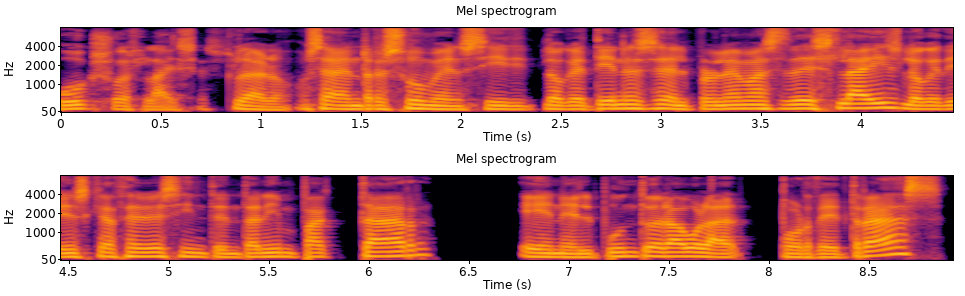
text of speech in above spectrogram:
hooks o slices. Claro, o sea, en resumen, si lo que tienes, el problema es de slice, lo que tienes que hacer es intentar impactar en el punto de la bola por detrás,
